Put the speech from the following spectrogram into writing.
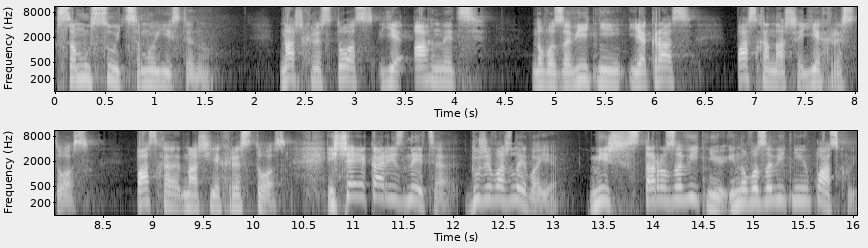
саму суть, саму істину. Наш Христос є агнець новозавітній, і якраз Пасха наша є Христос. Пасха наш є Христос. І ще яка різниця, дуже важлива є, між старозавітньою і новозавітньою Пасхою.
